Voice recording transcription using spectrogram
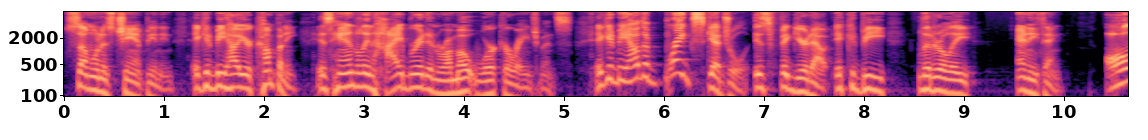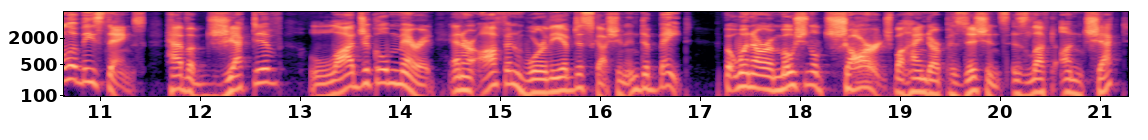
someone is championing. It could be how your company is handling hybrid and remote work arrangements. It could be how the break schedule is figured out. It could be literally anything. All of these things have objective, logical merit and are often worthy of discussion and debate. But when our emotional charge behind our positions is left unchecked,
